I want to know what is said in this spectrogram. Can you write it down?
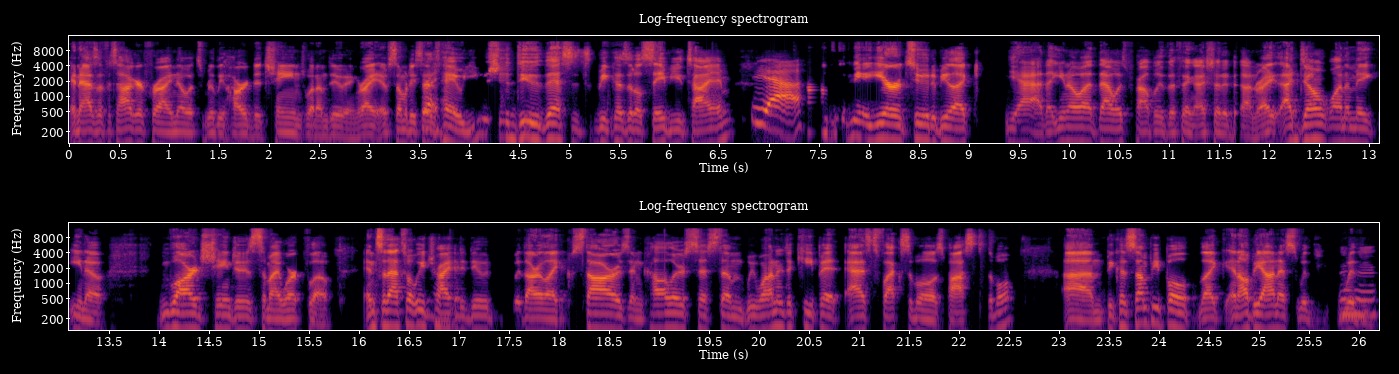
And as a photographer, I know it's really hard to change what I'm doing, right? If somebody says, right. Hey, you should do this, it's because it'll save you time. Yeah. Give me a year or two to be like, yeah, that you know what, that was probably the thing I should have done, right? I don't want to make, you know, large changes to my workflow. And so that's what we tried to do with our like stars and color system. We wanted to keep it as flexible as possible um because some people like and i'll be honest with mm-hmm. with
